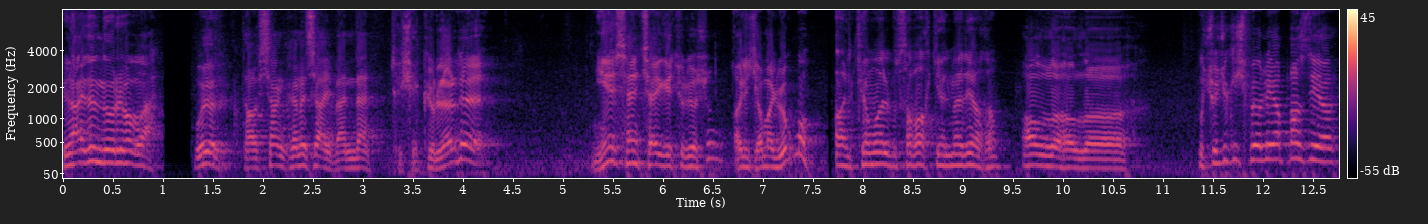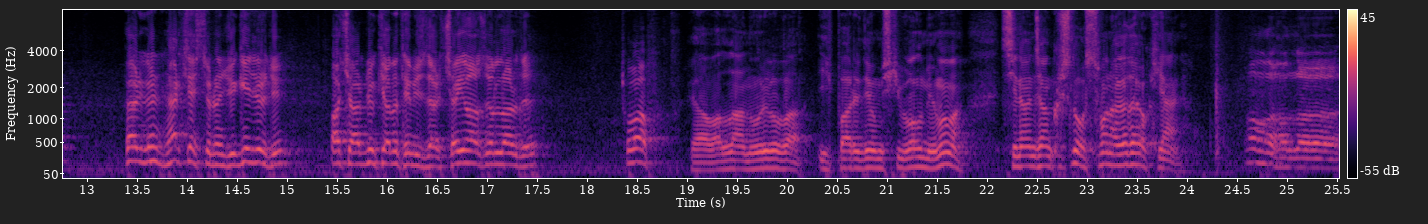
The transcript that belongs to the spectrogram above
Günaydın Nuri Baba. Buyur tavşan kanı çay benden. Teşekkürler de niye sen çay getiriyorsun? Ali Kemal yok mu? Ali Kemal bu sabah gelmedi ağam. Allah Allah. Bu çocuk hiç böyle yapmazdı ya. Her gün herkesten önce gelirdi. Açar dükkanı temizler, çayı hazırlardı. Tuhaf. Ya vallahi Nuri Baba ihbar ediyormuş gibi olmuyorum ama Sinan Cankışlı Osman Aga da yok yani. Allah Allah.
